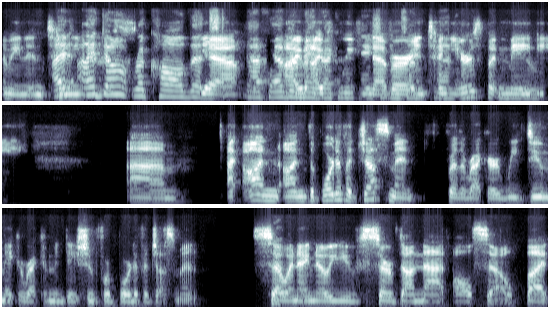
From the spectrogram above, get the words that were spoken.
I mean, in 10 I, years, I don't recall that Yeah, staff ever I, made I've, we've never in 10 years, but review. maybe um, I, on on the board of adjustment. For the record, we do make a recommendation for board of adjustment. So, and I know you've served on that also, but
